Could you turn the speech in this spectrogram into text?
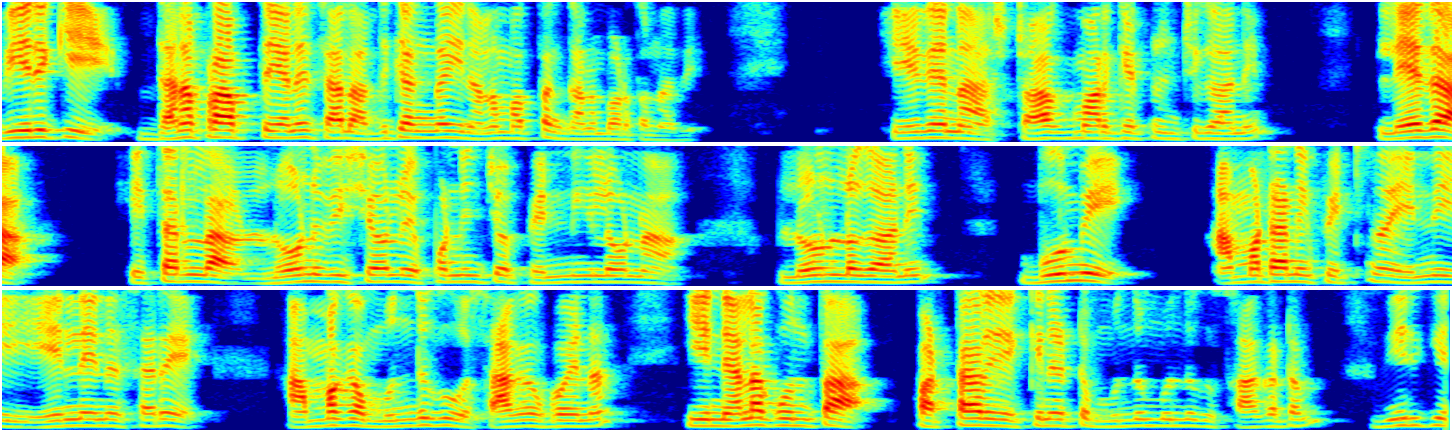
వీరికి ధన ప్రాప్తి అనేది చాలా అధికంగా ఈ నెల మొత్తం కనబడుతున్నది. ఏదైనా స్టాక్ మార్కెట్ నుంచి కానీ లేదా ఇతరుల లోన్ విషయాలు ఎప్పటి నుంచో పెండింగ్లో ఉన్న లోన్లు కానీ భూమి అమ్మటానికి పెట్టిన ఎన్ని ఏళ్ళైనా సరే అమ్మక ముందుకు సాగకపోయినా ఈ నెల కొంత పట్టాలు ఎక్కినట్టు ముందు ముందుకు సాగటం వీరికి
